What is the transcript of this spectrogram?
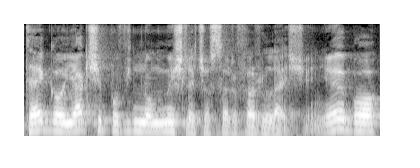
tego, jak się powinno myśleć o serverlessie, nie? Bo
